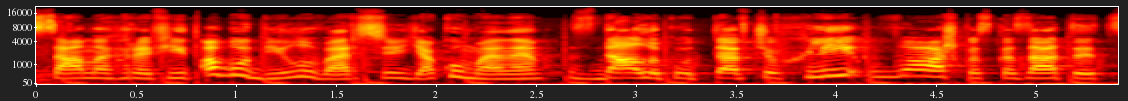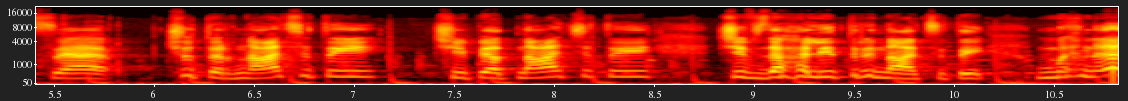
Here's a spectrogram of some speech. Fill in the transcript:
саме графіт або білу версію, як у мене. Здалеку та в чохлі важко сказати, це 14 чи 15 чи взагалі 13 Мене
